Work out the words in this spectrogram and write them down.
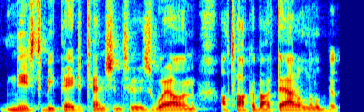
needs to be paid attention to as well, and I'll talk about that a little bit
